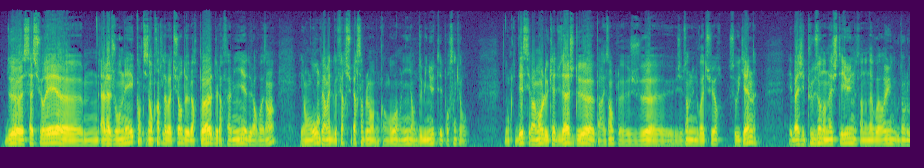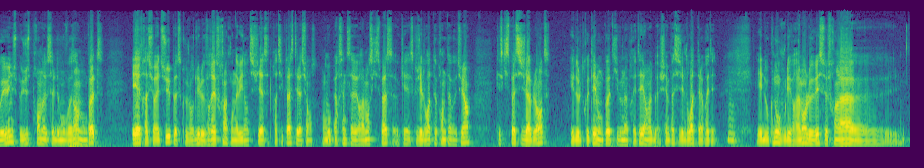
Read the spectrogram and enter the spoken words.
de s'assurer à la journée quand ils empruntent la voiture de leurs potes, de leur famille, de leurs voisins. Et en gros, on permet de le faire super simplement. Donc en gros, en ligne, en deux minutes et pour 5 euros. Donc l'idée, c'est vraiment le cas d'usage de, euh, par exemple, euh, je veux, euh, j'ai besoin d'une voiture ce week-end. Et ben, j'ai plus besoin d'en acheter une, enfin d'en avoir une ou d'en louer une. Je peux juste prendre celle de mon voisin, de mon pote, et être assuré dessus, parce qu'aujourd'hui, le vrai frein qu'on avait identifié à cette pratique-là, c'était l'assurance. En gros, Mm. personne ne savait vraiment ce qui se passe. Ok, est-ce que j'ai le droit de te prendre ta voiture? Qu'est-ce qui se passe si je la plante? Et de l'autre côté, mon pote qui veut me la prêter, en mode, bah, je sais même pas si j'ai le droit de te la prêter. Mm. Et donc nous, on voulait vraiment lever ce frein-là euh,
